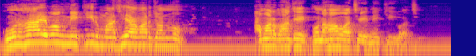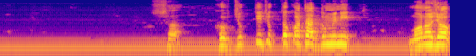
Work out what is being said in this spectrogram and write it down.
গোনহা এবং নেকির মাঝে আমার জন্ম। আমার মাঝে গোনহাও আছে, নেকিও আছে। খুব যুক্তিযুক্ত কথা, দু মিনিট মনোযোগ।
